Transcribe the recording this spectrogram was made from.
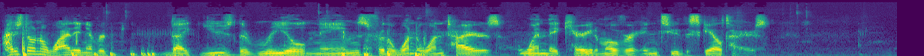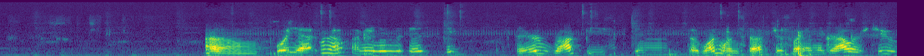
I just don't know why they never like use the real names for the one to one tires when they carried them over into the scale tires. Um, well, yeah, well, no. I mean, in, they, they're rock beasts in the one one stuff, just like in the growlers too.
